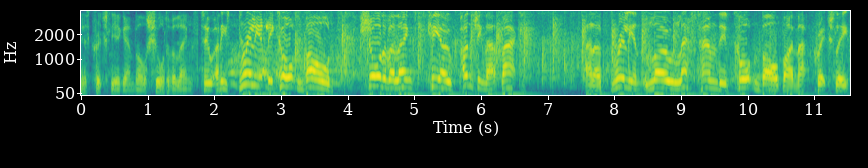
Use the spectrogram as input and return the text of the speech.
Is Critchley again, ball short of a length too, and he's brilliantly caught and bowled. Short of a length, Keogh punching that back. And a brilliant low left-handed caught and bowled by Matt Critchley.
